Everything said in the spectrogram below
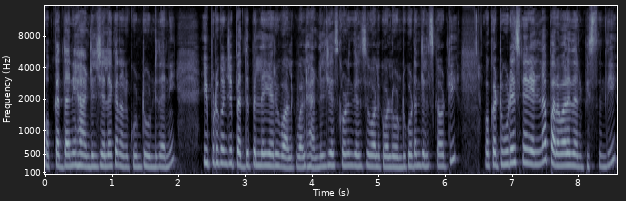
ఒక్కదాన్ని హ్యాండిల్ చేయలేక అని అనుకుంటూ ఉండేదాన్ని. ఇప్పుడు కొంచెం పెద్ద పిల్ల అయ్యారు. వాళ్ళకి వాళ్ళు హ్యాండిల్ చేసుకోవడం తెలుసు. వాళ్ళకి వాళ్ళు వండుకోవడం తెలుసు కాబట్టి ఒక టూ డేస్ నేను వెళ్ళినా పర్వాలేదు అనిపిస్తుంది.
